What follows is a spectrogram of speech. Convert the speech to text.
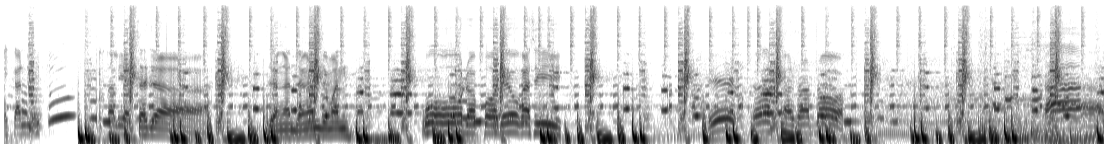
ikan di situ. Kita lihat saja. Jangan-jangan cuman wow dapat deo kasih. Eh ah, satu ah.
